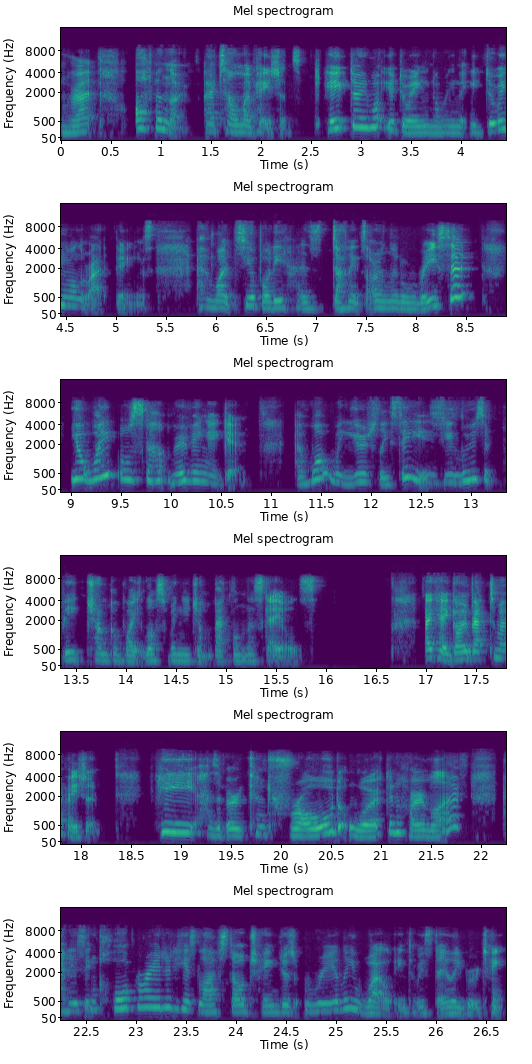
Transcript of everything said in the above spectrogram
right. Often, though, I tell my patients keep doing what you're doing, knowing that you're doing all the right things. And once your body has done its own little reset, your weight will start moving again. And what we usually see is you lose a big chunk of weight loss when you jump back on the scales. Okay, going back to my patient. He has a very controlled work and home life and has incorporated his lifestyle changes really well into his daily routine.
